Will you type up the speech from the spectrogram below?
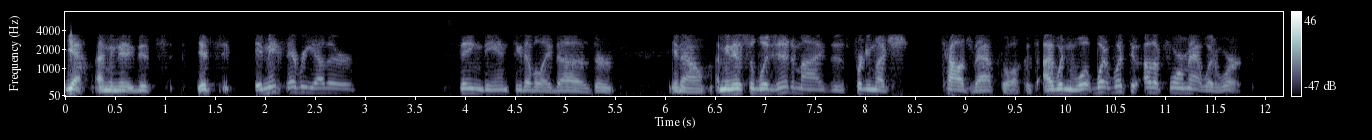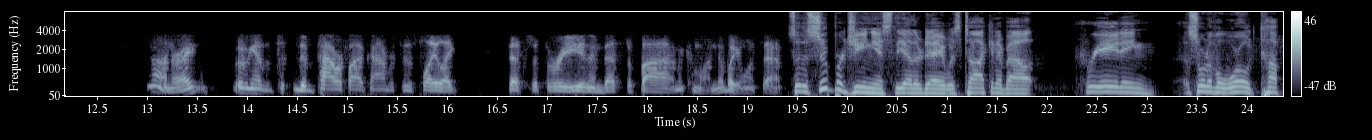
yeah. I mean, it, it's it's it makes every other thing the NCAA does, or you know, I mean, this legitimizes pretty much college basketball because I wouldn't. What what what the other format would work? None, right? We're to have the, the Power Five conferences play like best of three and then best of five. I mean, come on, nobody wants that. So the super genius the other day was talking about creating sort of a World Cup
